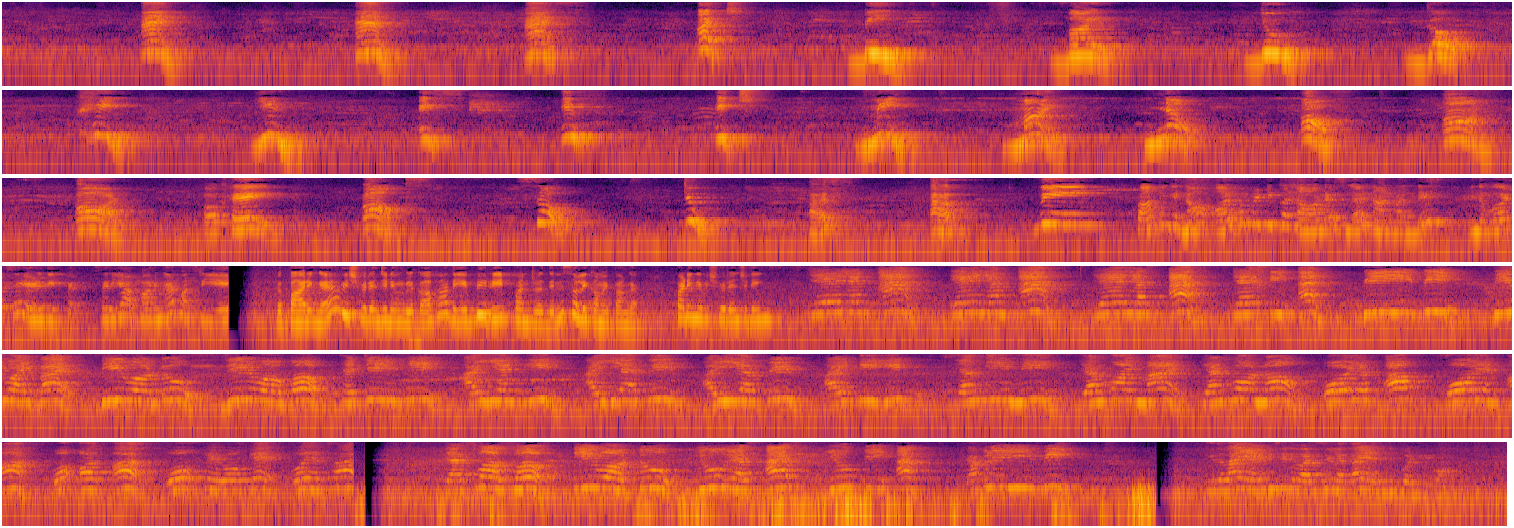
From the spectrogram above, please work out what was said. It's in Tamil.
On on as. At. பி by to go he. In. Hey, ox so do us up we பாத்தீங்கன்னா ஆல்பபெட்டிக்கல் ஆர்டர்ஸில் நான் வந்து இந்த வேர்ட்ஸை எழுதிப்பேன். சரியா? பாருங்க ஃபர்ஸ்ட் ஏ இப்போ பாருங்க விஸ்வரஞ்சனி உங்களுக்காக அதை எப்படி ரீட் பண்றதுன்னு சொல்லி காமிப்பாங்க. படிங்க விஸ்வரஞ்சனி.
